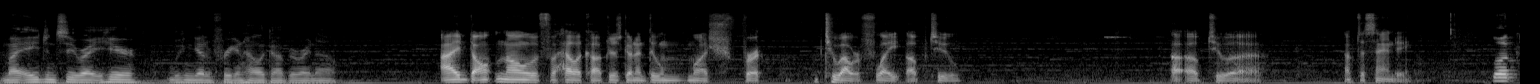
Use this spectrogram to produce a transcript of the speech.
My agency right here, we can get a freaking helicopter right now. I don't know if a helicopter's gonna do much for a two-hour flight up to uh, up to uh up to Sandy. Look,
